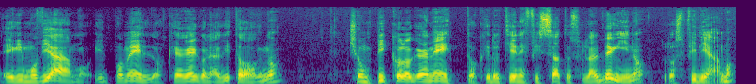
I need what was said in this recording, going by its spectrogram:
e rimuoviamo il pomello che regola il ritorno, c'è un piccolo granetto che lo tiene fissato sull'alberino, lo sfiliamo,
